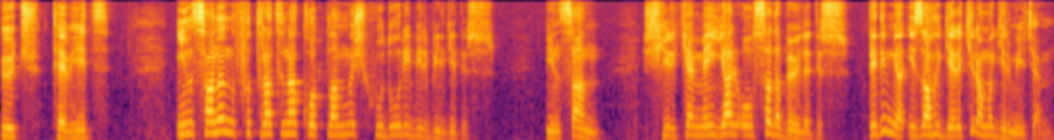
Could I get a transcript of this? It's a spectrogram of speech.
3. Tevhid insanın fıtratına kodlanmış huduri bir bilgidir. İnsan şirke meyyal olsa da böyledir. Dedim ya izahı gerekir ama girmeyeceğim.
